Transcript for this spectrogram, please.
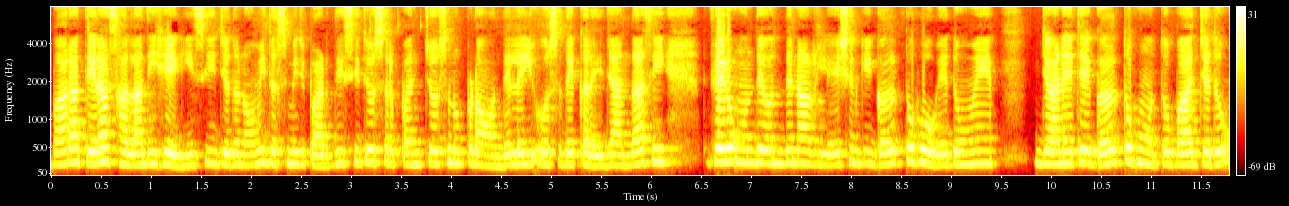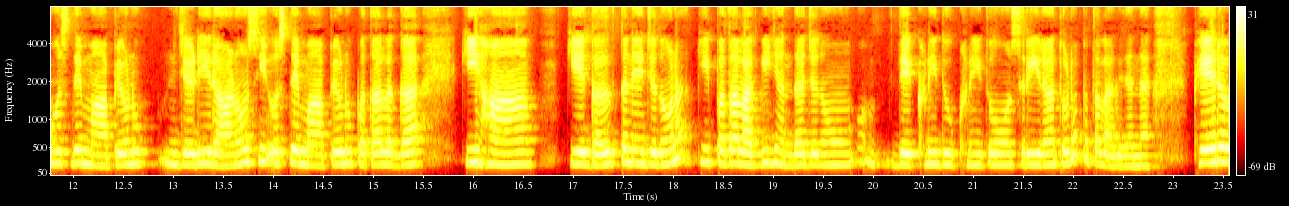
12 13 ਸਾਲਾਂ ਦੀ ਹੈਗੀ ਸੀ, ਜਦੋਂ 9ਵੀਂ 10ਵੀਂ ਚ ਪੜ੍ਹਦੀ ਸੀ ਤੇ ਉਹ ਸਰਪੰਚ ਉਸ ਨੂੰ ਪੜਾਉਣ ਦੇ ਲਈ ਉਸ ਦੇ ਘਰੇ ਜਾਂਦਾ ਸੀ। ਫਿਰ ਉਹਦੇ ਉਹਦੇ ਨਾਲ ਰਿਲੇਸ਼ਨ ਕੀ ਗਲਤ ਹੋ ਗਏ ਦੋਵੇਂ ਜਾਣੇ ਤੇ ਗਲਤ ਹੋਣ ਤੋਂ ਬਾਅਦ ਜਦੋਂ ਉਸ ਦੇ ਮਾਪਿਓ ਨੂੰ ਜਿਹੜੀ ਰਾਣੋ ਸੀ, ਉਸ ਦੇ ਮਾਪਿਓ ਨੂੰ ਪਤਾ ਲੱਗਾ ਕਿ ਹਾਂ, ਕਿ ਇਹ ਗਲਤ ਨੇ, ਜਦੋਂ ਨਾ ਕੀ ਪਤਾ ਲੱਗ ਹੀ ਜਾਂਦਾ ਜਦੋਂ ਦੇਖਣੀ ਦੁਖਣੀ ਤੋਂ, ਸਰੀਰਾਂ ਤੋਂ ਨਾ ਪਤਾ ਲੱਗ ਜਾਂਦਾ। ਫਿਰ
